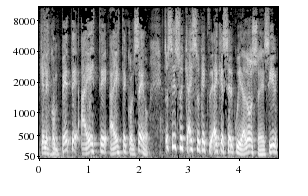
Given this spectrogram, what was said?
que les compete a este, a este Consejo. Entonces eso, es que, eso que hay que ser cuidadoso, es decir,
